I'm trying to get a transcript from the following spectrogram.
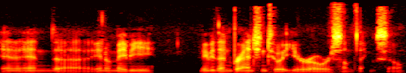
and, and uh, you know maybe maybe then branch into a Euro or something. So,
